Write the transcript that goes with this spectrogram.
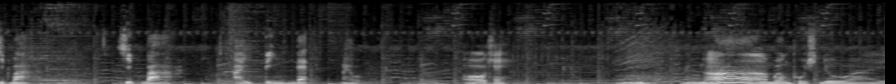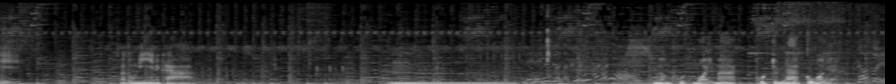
คิดว่า คิดว่า I think that นะครับผมโอเคอ่าเมืองพุชด้วย มาตรงนี้นะครับ อืม มืองผุดบ่อยมาก ผุดจนน่ากลัวเลยอะ더블2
